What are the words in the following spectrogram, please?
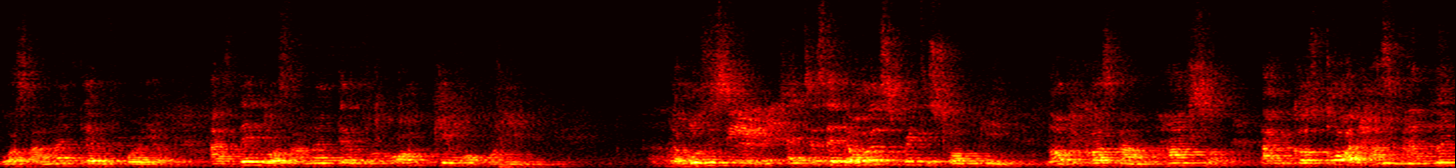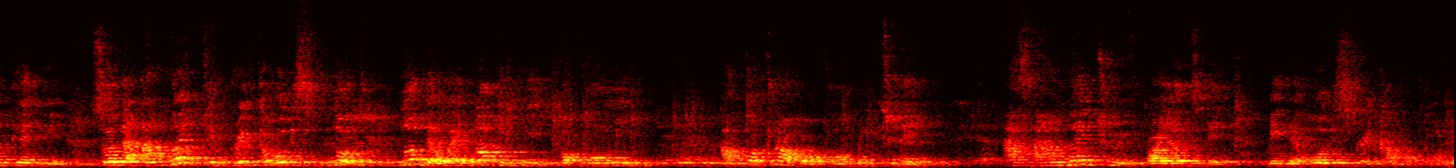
Was anointed with oil. As David was anointed with oil, came upon him? The Holy Spirit. And just said, The Holy Spirit is on me, not because I'm handsome, but because God has anointed me. So the anointing brings the Holy Spirit. Not, not the word, not in me, upon me. I'm talking about upon me today. As I anoint you with oil today, may the Holy Spirit come upon you.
